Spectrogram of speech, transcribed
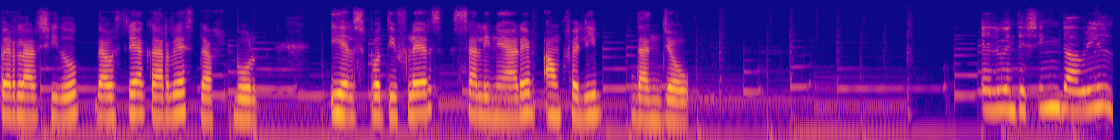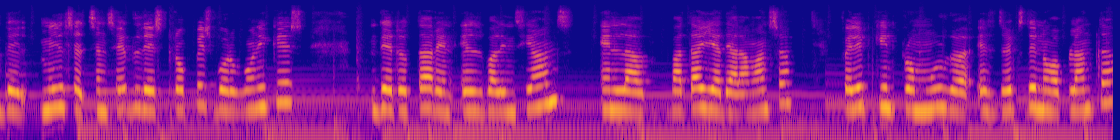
per l'arxiduc d'Àustria Carles d'Habsburg i els botiflers s'alinearen amb Felip d'Anjou. El 25 d'abril del 1707 les tropes borbòniques derrotaren els valencians en la batalla d'Alamansa. Felip V promulga els drets de nova planta,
